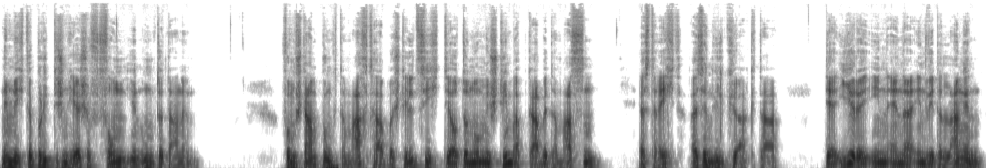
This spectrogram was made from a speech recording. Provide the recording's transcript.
nämlich der politischen Herrschaft von ihren Untertanen. Vom Standpunkt der Machthaber stellt sich die autonome Stimmabgabe der Massen erst recht als ein Willkürakt dar, der ihre in einer entweder langen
